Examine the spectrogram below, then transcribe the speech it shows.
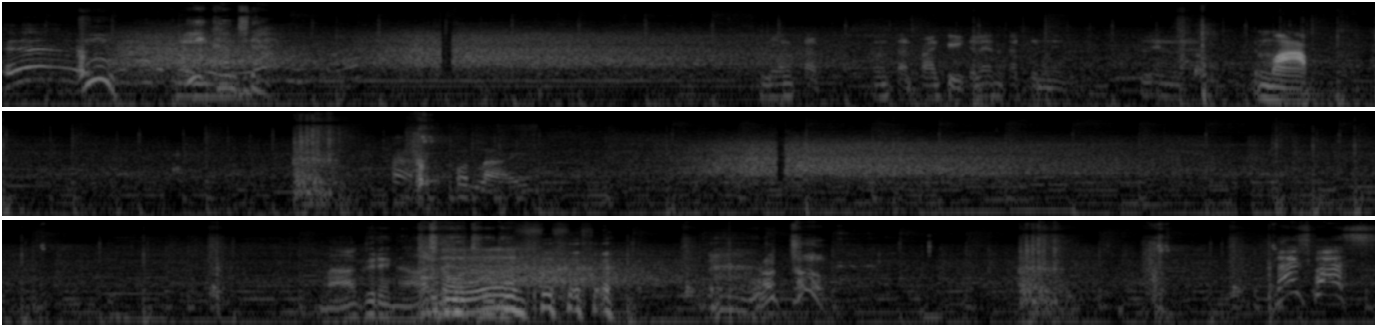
เออ うんいい感じだ โดนตัดโดนตัดมากิก็เล่นราคาคูณหนึ่งเล่นนะ มาบ ถ้าโคตรหลาย まぐれがある อื のを取る ม もらったナイスパス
